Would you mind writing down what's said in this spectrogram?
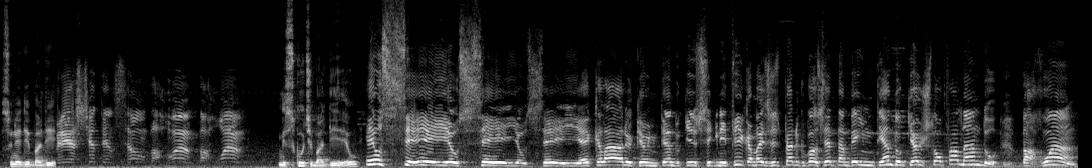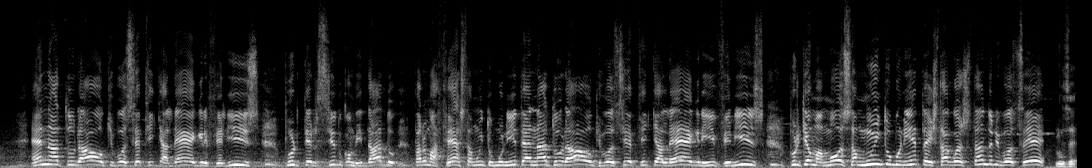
Sunedi, Baldi. Preste atenção, Barruan, Barruan. Me escute, Baldi. Eu. Eu sei, eu sei, eu sei. É claro que eu entendo o que isso significa, mas espero que você também entenda o que eu estou falando. Barruan, é natural que você fique alegre, feliz por ter sido convidado para uma festa muito bonita. É natural que você fique alegre e feliz porque uma moça muito bonita está gostando de você. Mas é,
